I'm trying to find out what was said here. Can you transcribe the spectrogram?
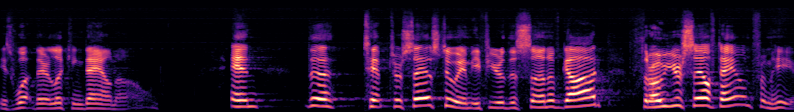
is what they're looking down on. And the tempter says to him, If you're the Son of God, throw yourself down from here.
